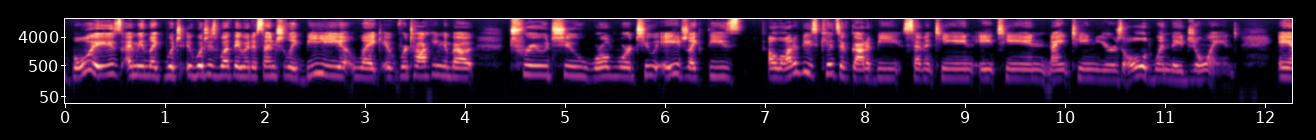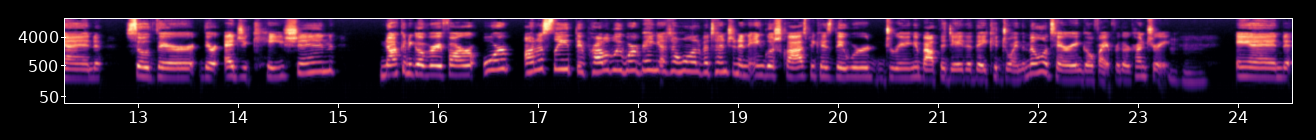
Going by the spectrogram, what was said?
boys i mean like which which is what they would essentially be like if we're talking about true to world war ii age like these a lot of these kids have got to be 17 18 19 years old when they joined. And so their their education not going to go very far or honestly they probably weren't paying a whole lot of attention in english class because they were dreaming about the day that they could join the military and go fight for their country. Mhm. and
